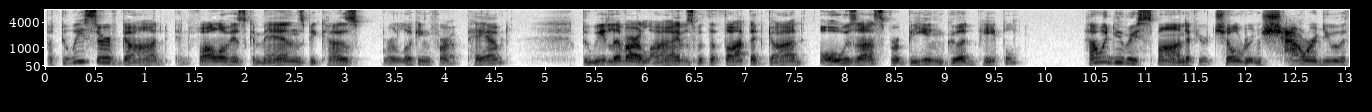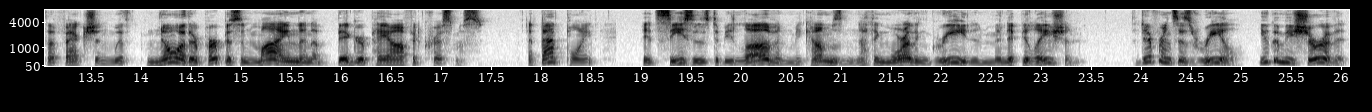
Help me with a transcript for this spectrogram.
But do we serve God and follow His commands because we're looking for a payout? Do we live our lives with the thought that God owes us for being good people? How would you respond if your children showered you with affection with no other purpose in mind than a bigger payoff at Christmas? At that point, it ceases to be love and becomes nothing more than greed and manipulation. The difference is real, you can be sure of it,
